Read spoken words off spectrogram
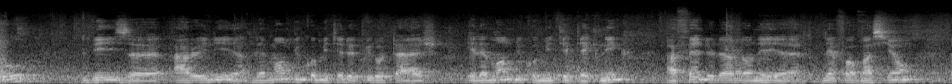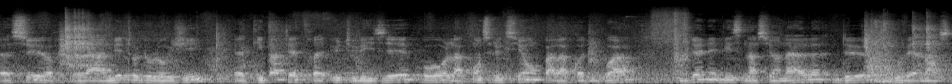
jour vise à réunir les membres du comité de pilotage et les membres du comité technique afin de leur donner euh, l'information euh, sur la méthodologie euh, qui va être utilisée pour la construction par la Côte d'Ivoire d'un indice national de gouvernance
